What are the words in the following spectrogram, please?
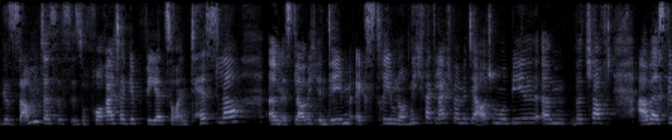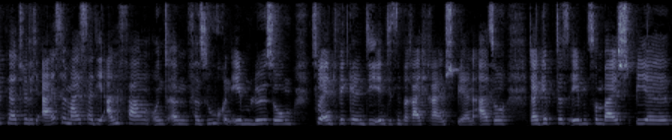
gesamt, dass es so Vorreiter gibt wie jetzt so ein Tesla, ähm, ist, glaube ich, in dem extrem noch nicht vergleichbar mit der Automobilwirtschaft. Ähm, Aber es gibt natürlich Einzelmeister, die anfangen und ähm, versuchen eben Lösungen zu entwickeln, die in diesen Bereich reinspielen. Also da gibt es eben zum Beispiel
